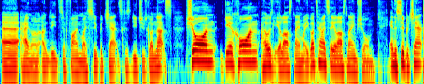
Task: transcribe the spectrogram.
Uh, hang on, I need to find my super chats because YouTube's gone nuts. Sean Gearcorn, I always get your last name right. You got to tell me to say your last name, Sean, in the super chat.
